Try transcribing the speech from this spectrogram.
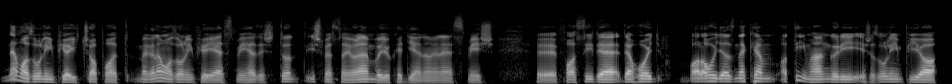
nem az olimpiai csapat, meg nem az olimpiai eszméhez, és tudod, ismersz nagyon, nem vagyok egy ilyen olyan eszmés faszi, de, de hogy valahogy az nekem a Team Hungary és az olimpia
